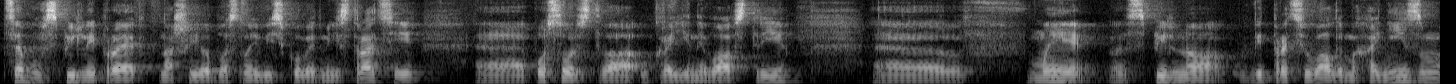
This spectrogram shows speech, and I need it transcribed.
Це був спільний проект нашої обласної військової адміністрації, е, посольства України в Австрії. Е, Ми спільно відпрацювали механізм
